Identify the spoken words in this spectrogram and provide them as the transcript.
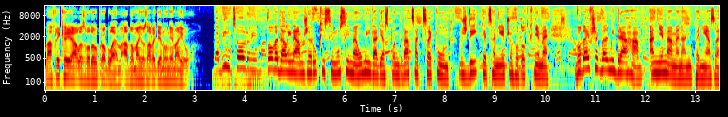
V Afrike je ale s vodou problém a doma ju zavedenú nemajú. Povedali nám, že ruky si musíme umývať aspoň 20 sekúnd, vždy, keď sa niečoho dotkneme. Voda je však veľmi drahá a nemáme na ňu peniaze.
